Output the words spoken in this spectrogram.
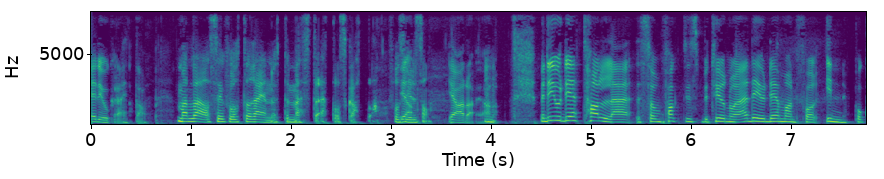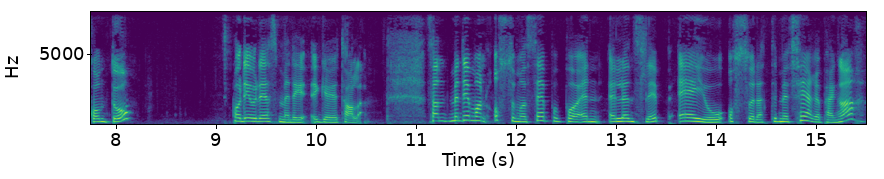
er det jo greit, da. Man lærer seg fort å regne ut det meste etter skatt, da, for å si ja. det sånn. Ja da, ja da. Men det er jo det tallet som faktisk betyr noe. Det er jo det man får inn på konto. Og det er jo det som er det gøye tallet. Men det man også må se på på en lønnsslipp, er jo også dette med feriepenger,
